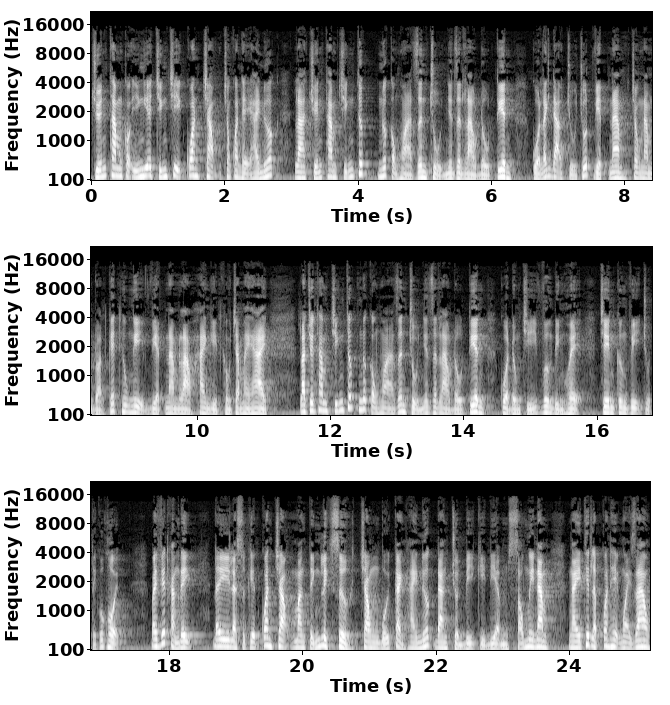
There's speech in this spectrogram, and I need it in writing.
chuyến thăm có ý nghĩa chính trị quan trọng trong quan hệ hai nước là chuyến thăm chính thức nước Cộng hòa Dân chủ Nhân dân Lào đầu tiên của lãnh đạo chủ chốt Việt Nam trong năm đoàn kết hữu nghị Việt Nam Lào 2022 là chuyến thăm chính thức nước Cộng hòa Dân chủ Nhân dân Lào đầu tiên của đồng chí Vương Đình Huệ trên cương vị Chủ tịch Quốc hội. Bài viết khẳng định đây là sự kiện quan trọng mang tính lịch sử trong bối cảnh hai nước đang chuẩn bị kỷ niệm 60 năm ngày thiết lập quan hệ ngoại giao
